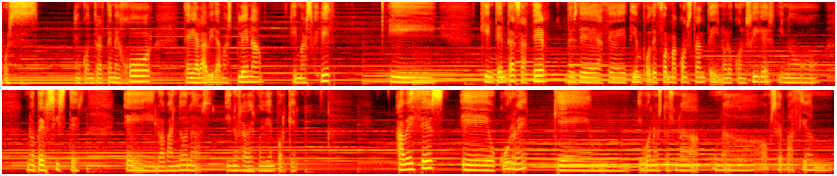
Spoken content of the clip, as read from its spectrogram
pues encontrarte mejor, te haría la vida más plena y más feliz. Y que intentas hacer desde hace tiempo de forma constante y no lo consigues y no, no persistes, eh, lo abandonas y no sabes muy bien por qué. A veces eh, ocurre que, y bueno, esto es una, observación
